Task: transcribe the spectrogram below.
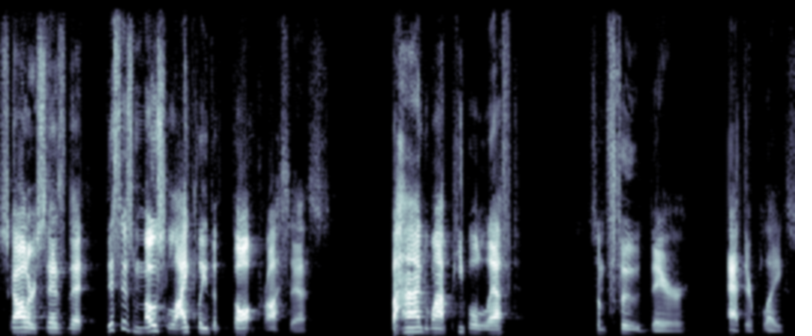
scholar, says that this is most likely the thought process behind why people left some food there at their place.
